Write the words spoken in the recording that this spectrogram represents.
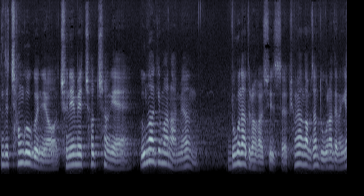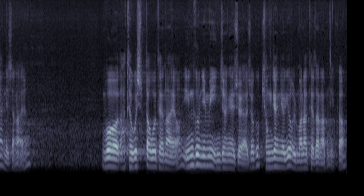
근데 천국은요, 주님의 초청에 응하기만 하면 누구나 들어갈 수 있어요. 평양 감사는 누구나 되는 게 아니잖아요. 뭐 되고 싶다고 되나요? 임금님이 인정해줘야죠. 그 경쟁력이 얼마나 대단합니까?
